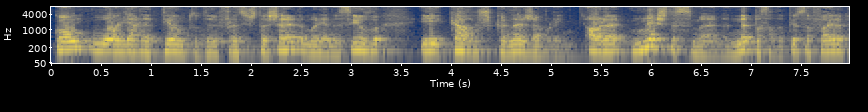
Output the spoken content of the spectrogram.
com o olhar atento de Francisco Teixeira, Mariana Silva e Carlos Caneja Amorim. Ora, nesta semana, na passada terça-feira,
